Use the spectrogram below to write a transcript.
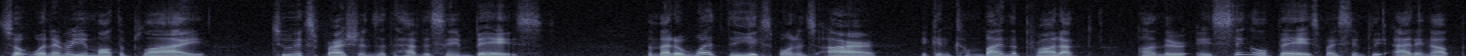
So whenever you multiply two expressions that have the same base, no matter what the exponents are, you can combine the product under a single base by simply adding up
